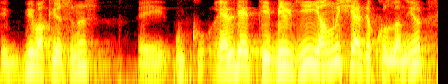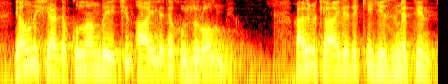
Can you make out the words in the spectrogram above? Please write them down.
e, bir bakıyorsunuz elde ettiği bilgiyi yanlış yerde kullanıyor. Yanlış yerde kullandığı için ailede huzur olmuyor. Halbuki ailedeki hizmetin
